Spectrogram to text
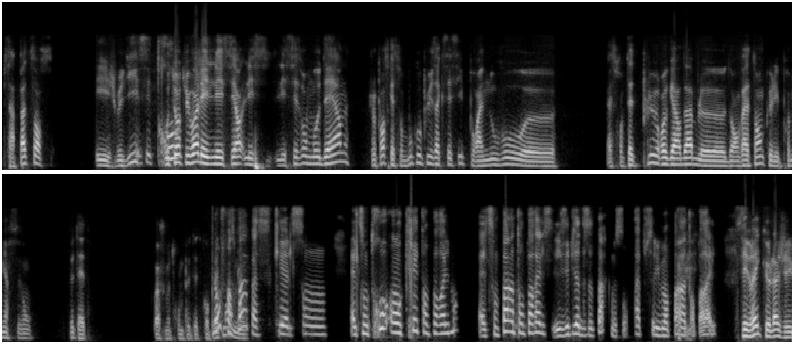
ça a pas de sens. Et je me dis, trop. Autant tu vois les, les, les, les saisons modernes, je pense qu'elles sont beaucoup plus accessibles pour un nouveau. euh, elles seront peut-être plus regardables euh, dans 20 ans que les premières saisons, peut-être. Moi, je me trompe peut-être Non, complètement. je pense mais- pas parce qu'elles sont, elles sont trop ancrées temporellement. Elles sont pas intemporelles. Les épisodes de South Park ne sont absolument pas intemporels. C'est vrai que là, j'ai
